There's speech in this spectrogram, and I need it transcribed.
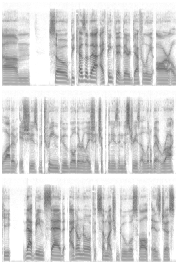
Um, so, because of that, I think that there definitely are a lot of issues between Google. The relationship with the news industry is a little bit rocky. That being said, I don't know if it's so much Google's fault is just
